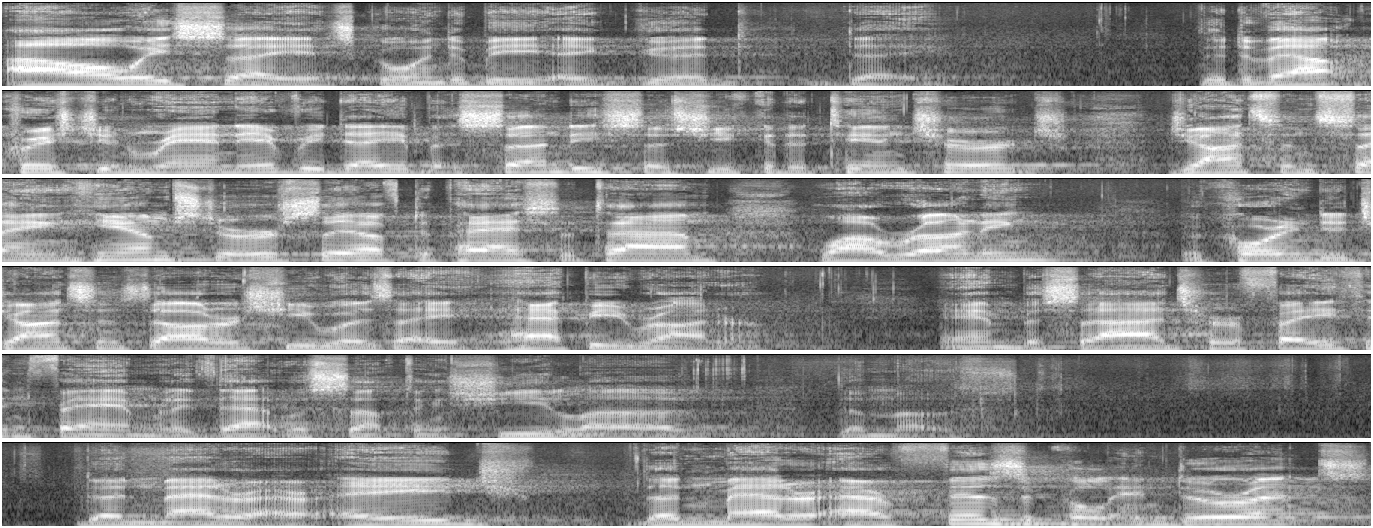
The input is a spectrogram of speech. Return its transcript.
I always say it's going to be a good day. The devout Christian ran every day but Sunday so she could attend church. Johnson sang hymns to herself to pass the time while running. According to Johnson's daughter, she was a happy runner. And besides her faith and family, that was something she loved the most. Doesn't matter our age, doesn't matter our physical endurance,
